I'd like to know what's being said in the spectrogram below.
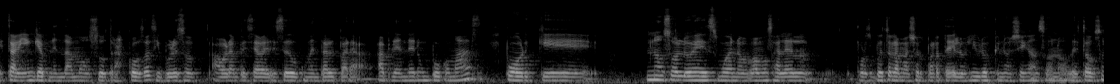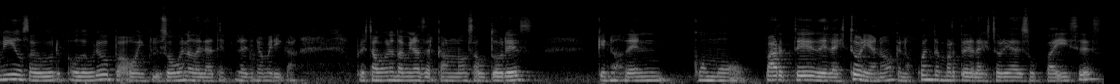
está bien que aprendamos otras cosas y por eso ahora empecé a ver ese documental para aprender un poco más, porque no solo es, bueno, vamos a leer, por supuesto la mayor parte de los libros que nos llegan son de Estados Unidos o de Europa o incluso, bueno, de Latinoamérica, pero está bueno también acercarnos a autores que nos den como parte de la historia, ¿no? Que nos cuenten parte de la historia de sus países,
